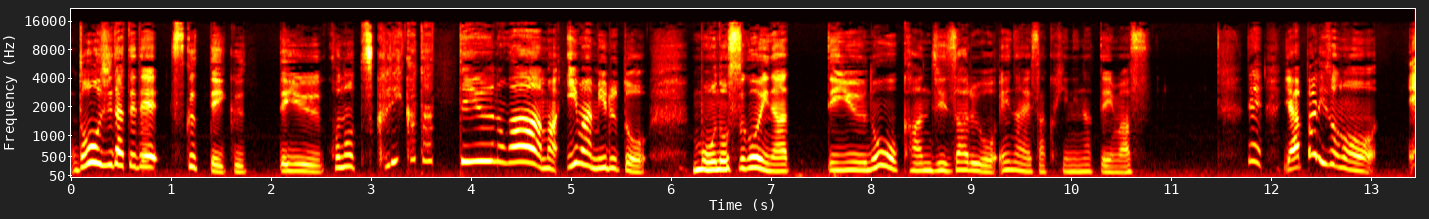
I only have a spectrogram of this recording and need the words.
同時立てで作っていくっていうこの作り方っていうのが、まあ、今見るとものすごいなっていうのを感じざるを得ない作品になっています。でやっぱりその映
